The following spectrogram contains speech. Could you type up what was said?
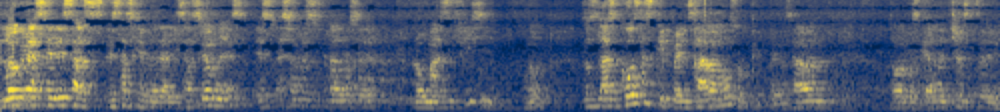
logre hacer esas, esas generalizaciones, es- eso ha resultado ser lo más difícil. ¿no? Entonces, las cosas que pensábamos o que pensaban todos los que han hecho este,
